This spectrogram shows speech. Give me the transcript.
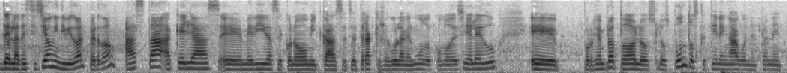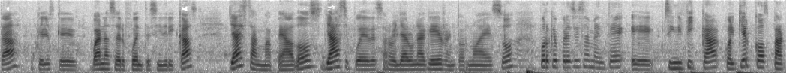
de la decisión individual, perdón, hasta aquellas eh, medidas económicas, etcétera, que regulan el mundo, como decía el Edu, eh, por ejemplo, todos los, los puntos que tienen agua en el planeta, aquellos que van a ser fuentes hídricas, ya están mapeados, ya se puede desarrollar una guerra en torno a eso, porque precisamente eh, significa cualquier cosa, para,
